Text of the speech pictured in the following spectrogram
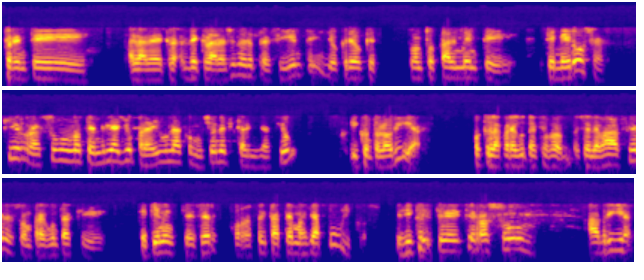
Frente a las declaraciones del presidente, yo creo que son totalmente temerosas. ¿Qué razón no tendría yo para ir a una comisión de fiscalización y controlaría? Porque las preguntas que se le va a hacer son preguntas que, que tienen que ser con respecto a temas ya públicos. Es decir, ¿qué, qué razón habría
